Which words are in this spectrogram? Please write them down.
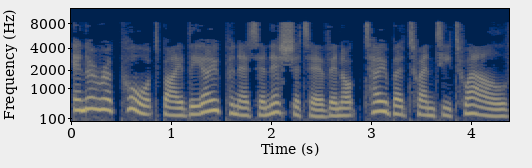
In a report by the OpenNet Initiative in October 2012,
